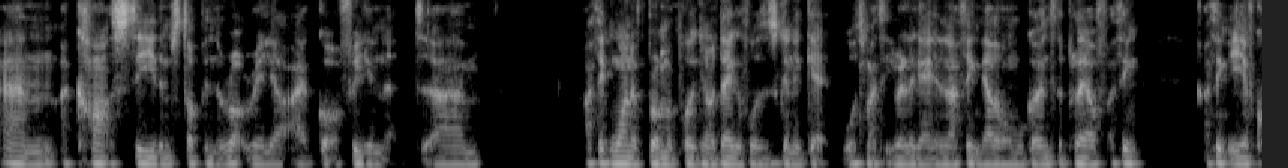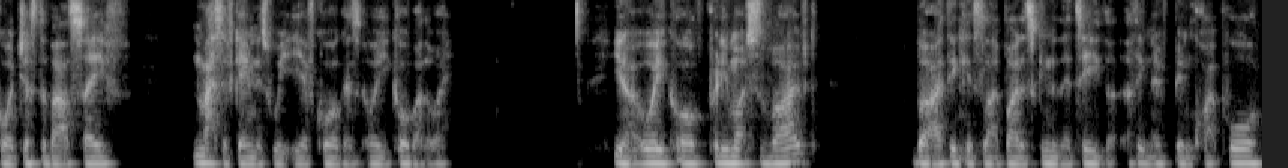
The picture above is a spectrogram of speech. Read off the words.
and I can't see them stopping the rot, really. I, have got a feeling that um, I think one of Brommapojkarna or Degerfors is going to get automatically relegated, and I think the other one will go into the playoff. I think I think IFK are just about safe. Massive game this week, IFK against AIK, by the way. You know, AIK pretty much survived, but I think it's like by the skin of their teeth. I think they've been quite poor.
